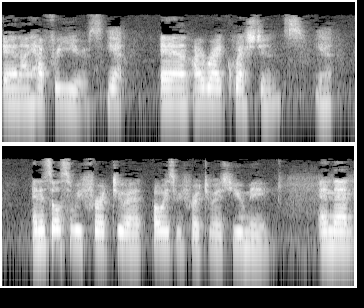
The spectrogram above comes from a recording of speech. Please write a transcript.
and I have for years. yeah, And I write questions, yeah, and it's also referred to as always referred to as you me, and then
